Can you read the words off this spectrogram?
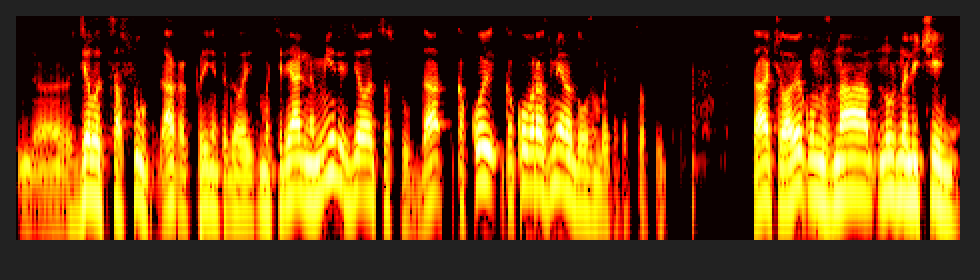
э, сделать сосуд, да, как принято говорить, в материальном мире сделать сосуд, да, какой, какого размера должен быть этот сосуд. Да, человеку нужна, нужно лечение.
